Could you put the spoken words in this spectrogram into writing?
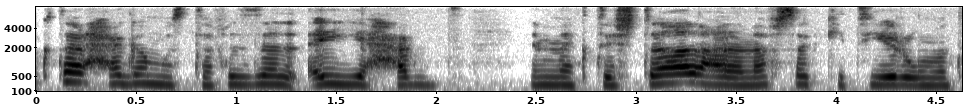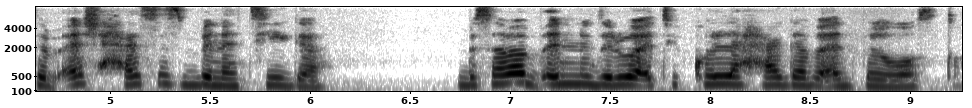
أكتر حاجة مستفزة لأي حد إنك تشتغل على نفسك كتير ومتبقاش حاسس بنتيجة بسبب إن دلوقتي كل حاجة بقت بالواسطة،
